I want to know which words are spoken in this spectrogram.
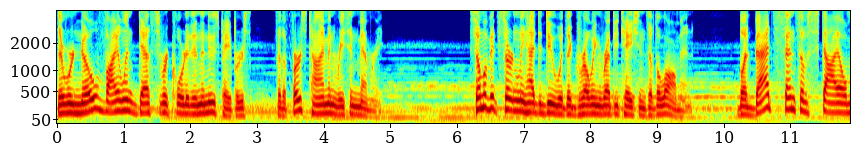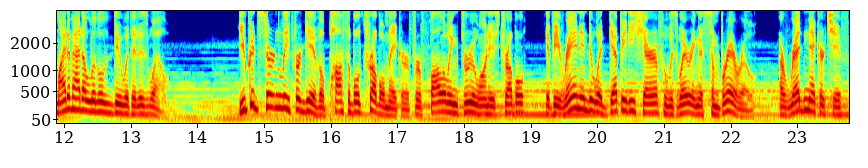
There were no violent deaths recorded in the newspapers for the first time in recent memory. Some of it certainly had to do with the growing reputations of the lawmen but Bat's sense of style might have had a little to do with it as well. You could certainly forgive a possible troublemaker for following through on his trouble if he ran into a deputy sheriff who was wearing a sombrero, a red neckerchief,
